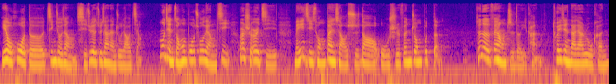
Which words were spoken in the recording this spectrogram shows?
也有获得金球奖喜剧的最佳男主角奖。目前总共播出两季，二十二集，每一集从半小时到五十分钟不等，真的非常值得一看，推荐大家入坑。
